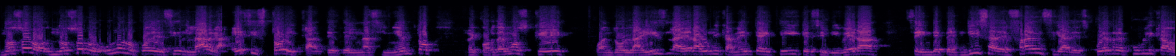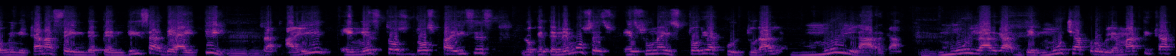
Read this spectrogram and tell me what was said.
no solo, no solo, uno no puede decir larga, es histórica desde el nacimiento. Recordemos que cuando la isla era únicamente Haití, que se libera se independiza de Francia, después República Dominicana se independiza de Haití. O sea, ahí en estos dos países lo que tenemos es, es una historia cultural muy larga, muy larga, de mucha problemática,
